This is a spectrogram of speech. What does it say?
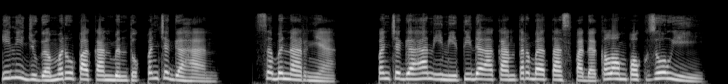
ini juga merupakan bentuk pencegahan. Sebenarnya, pencegahan ini tidak akan terbatas pada kelompok Zoe.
